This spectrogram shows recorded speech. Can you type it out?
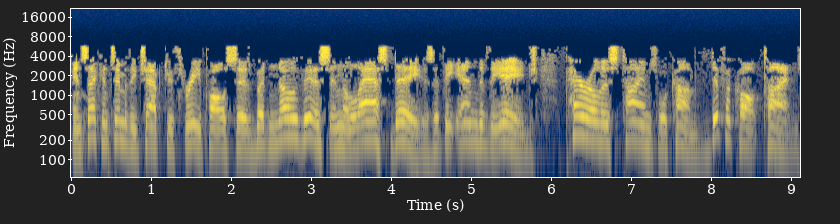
In 2 Timothy chapter 3, Paul says, But know this in the last days, at the end of the age, perilous times will come, difficult times,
